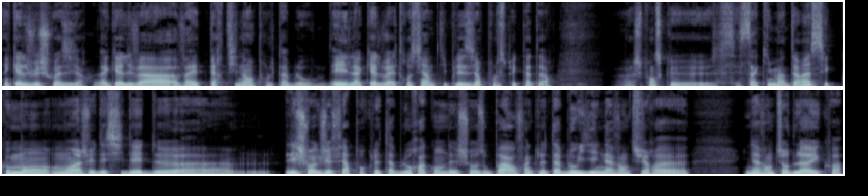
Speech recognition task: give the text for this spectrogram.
Laquelle je vais choisir? Laquelle va, va être pertinent pour le tableau? Et laquelle va être aussi un petit plaisir pour le spectateur? Je pense que c'est ça qui m'intéresse, c'est comment moi je vais décider de euh, les choix que je vais faire pour que le tableau raconte des choses ou pas, enfin que le tableau il y ait une aventure, euh, une aventure de l'œil quoi.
